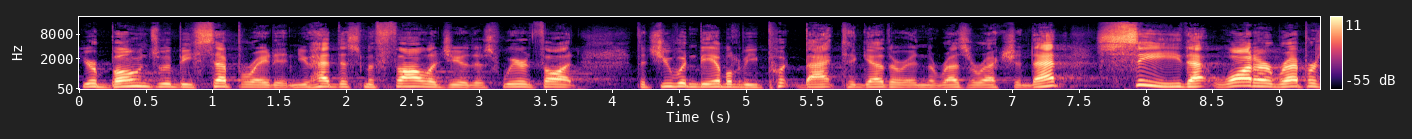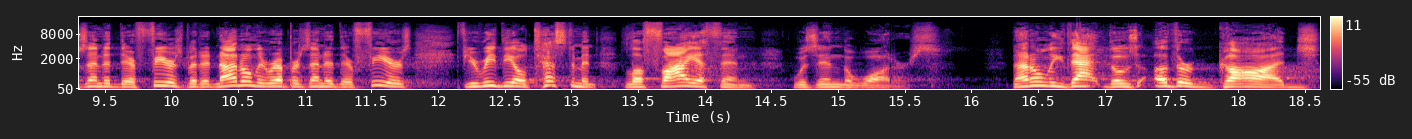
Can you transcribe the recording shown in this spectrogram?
your bones would be separated. And you had this mythology or this weird thought that you wouldn't be able to be put back together in the resurrection. That sea, that water represented their fears, but it not only represented their fears, if you read the Old Testament, Leviathan was in the waters. Not only that, those other gods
